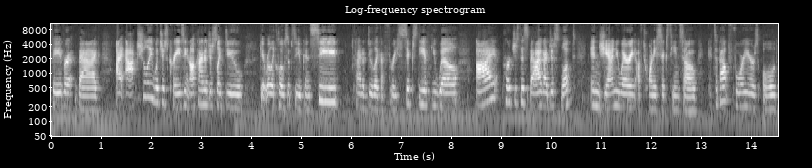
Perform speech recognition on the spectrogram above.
favorite bag. I actually, which is crazy, and I'll kind of just like do, get really close up so you can see, kind of do like a 360 if you will. I purchased this bag, I just looked, in January of 2016. So it's about four years old,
